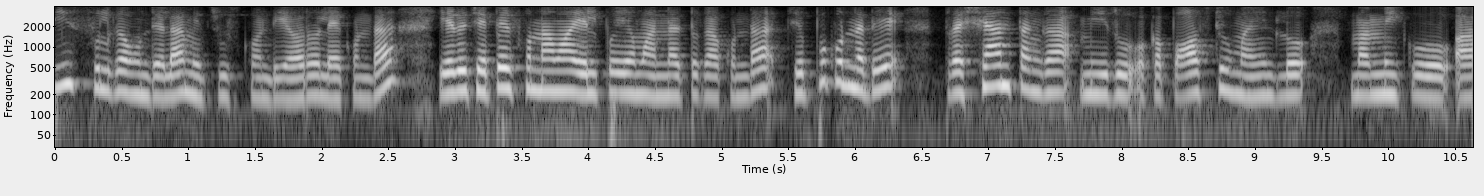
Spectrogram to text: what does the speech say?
పీస్ఫుల్గా ఉండేలా మీరు చూసుకోండి. ఎవరో లేకుండా ఏదో చెప్పేసుకున్నామా వెళ్ళిపోయామా అన్నట్టు కాకుండా చెప్పుకున్నదే ప్రశాంతంగా మీరు ఒక పాజిటివ్ మైండ్లో మీకు ఆ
